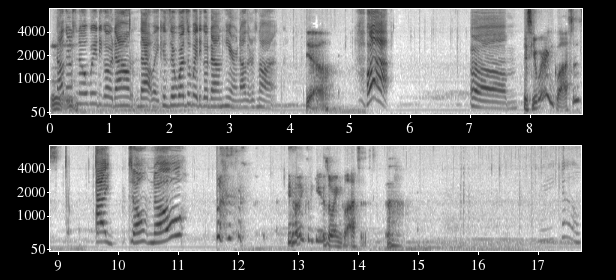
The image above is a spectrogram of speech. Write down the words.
Now there's no way to go down that way because there was a way to go down here. Now there's not. Yeah. Ah. Um. Is he wearing glasses? I don't know. he looked like he was wearing glasses. You go?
